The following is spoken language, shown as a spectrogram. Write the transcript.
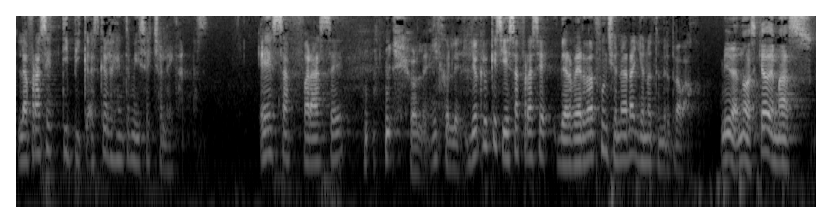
La frase típica es que la gente me dice échale ganas. Esa frase. híjole. Híjole. Yo creo que si esa frase de verdad funcionara, yo no tendría trabajo. Mira, no, es que además.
